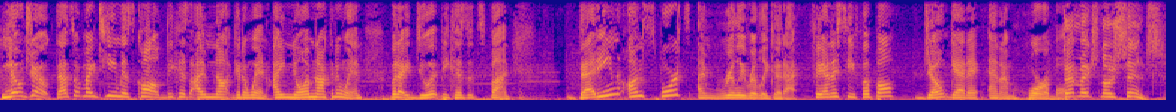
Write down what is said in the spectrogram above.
No joke. That's what my team is called because I'm not going to win. I know I'm not going to win, but I do it because it's fun. Betting on sports, I'm really, really good at. Fantasy football, don't get it, and I'm horrible. that makes no sense.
